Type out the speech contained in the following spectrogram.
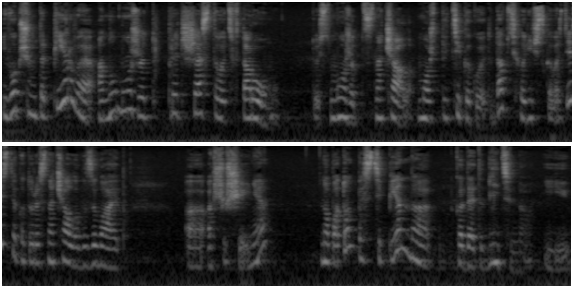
И, в общем-то, первое, оно может предшествовать второму. То есть может сначала, может идти какое-то да, психологическое воздействие, которое сначала вызывает э, ощущение, но потом постепенно, когда это длительно и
